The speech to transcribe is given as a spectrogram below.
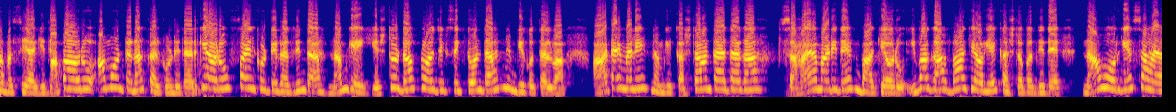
ಸಮಸ್ಯೆ ಆಗಿದೆ. ಅಪ್ಪ ಅವರು ಅಮೌಂಟ್ ಅನ್ನ ಕಳ್ಕೊಂಡಿದ್ದಾರೆ. ಅವರು ಫೈಲ್ ಕೊಟ್ಟಿರೋದ್ರಿಂದ ನಮ್ಗೆ ಎಷ್ಟು ದೊಡ್ಡ ಪ್ರಾಜೆಕ್ಟ್ ಸಿಕ್ತು ಅಂತ ನಿಮ್ಗೆ ಗೊತ್ತಲ್ವಾ? ಆ ಟೈಮ್ ಅಲ್ಲಿ ನಮ್ಗೆ ಕಷ್ಟ ಅಂತ ಇದ್ದಾಗ ಸಹಾಯ ಮಾಡಿದೆ ಭಾಗ್ಯ ಅವರು ಇವಾಗ ಭಾಗ್ಯ ಅವ್ರಿಗೆ ಕಷ್ಟ ಬಂದಿದೆ. ನಾವು ಅವ್ರಿಗೆ ಸಹಾಯ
